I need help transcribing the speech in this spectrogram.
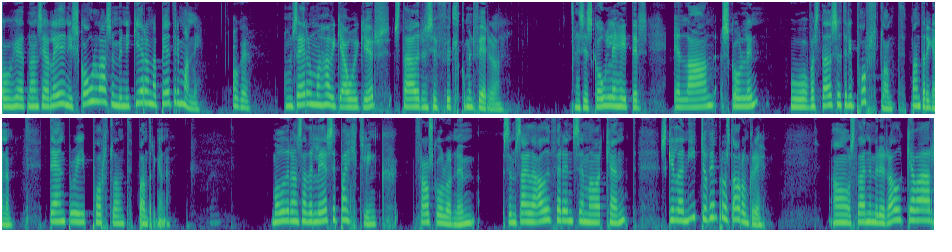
og hérna, hann sé á leiðin í skóla sem vinni gera hann að betri manni. Ok, Hún segir hann að hafa ekki áhyggjur, staðurinn sé fullkomin fyrir hann. Þessi skóli heitir Elan skólinn og var staðsettur í Portland, bandaríkjanum. Danbury, Portland, bandaríkjanum. Móður hans hafði lesið bækling frá skólanum sem sagði að aðferðin sem að var kend skilaði 95% árangri. Á staðnum eru ráðgjafar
